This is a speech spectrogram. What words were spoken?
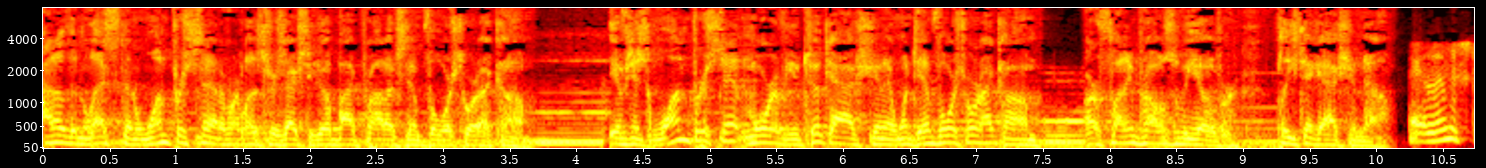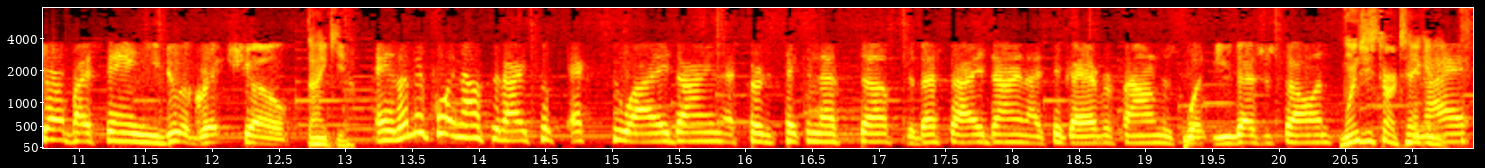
I know that less than 1% of our listeners actually go buy products at InfoWarsStore.com. If just 1% more of you took action and went to InfoWarsStore.com, our funding problems will be over. Please take action now. Hey, let me start by saying you do a great show. Thank you. Hey, let me point out that I took X2 iodine. I started taking that stuff. The best iodine I think I ever found is what you guys are selling. When did you start taking and it?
